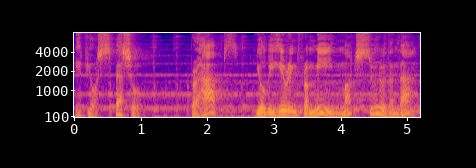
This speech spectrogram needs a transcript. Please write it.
if you're special, perhaps you'll be hearing from me much sooner than that.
